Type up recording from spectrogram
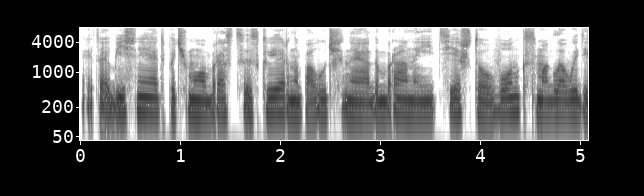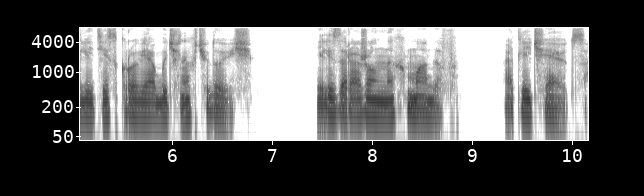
Это объясняет, почему образцы скверны, полученные от Брана, и те, что Вонг смогла выделить из крови обычных чудовищ или зараженных магов, отличаются.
